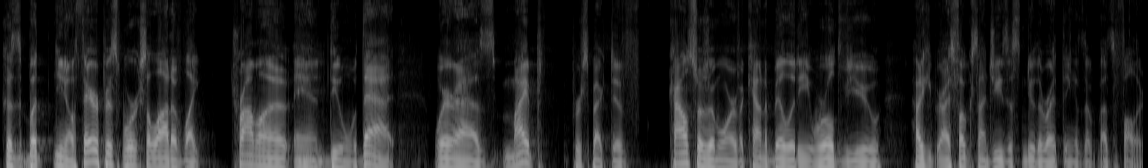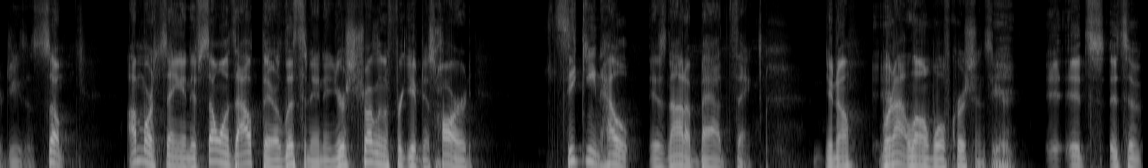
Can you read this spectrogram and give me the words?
Because, but you know, therapist works a lot of like trauma and dealing with that, whereas my perspective, counselors are more of accountability, worldview, how to keep your eyes focused on Jesus and do the right thing as a as a follower of Jesus. So, I'm more saying if someone's out there listening and you're struggling with forgiveness hard, seeking help is not a bad thing. You know, we're not lone wolf Christians here. It's it's a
